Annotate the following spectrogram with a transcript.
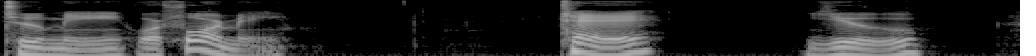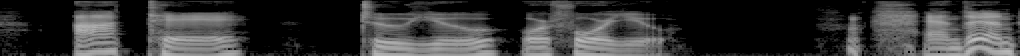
to me or for me, te, you, a te, to you or for you. And then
